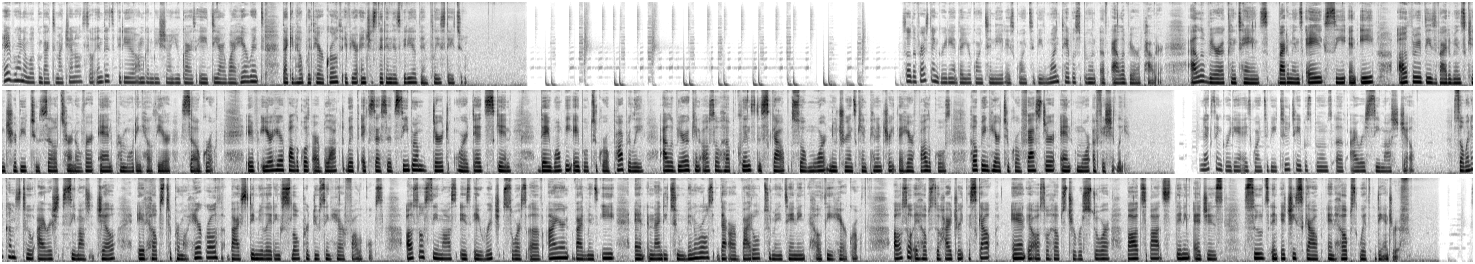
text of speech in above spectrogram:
Hey everyone and welcome back to my channel. So in this video, I'm going to be showing you guys a DIY hair rinse that can help with hair growth. If you're interested in this video, then please stay tuned. So the first ingredient that you're going to need is going to be one tablespoon of aloe vera powder. Aloe vera contains vitamins A, C, and E, all three of these vitamins contribute to cell turnover and promoting healthier cell growth. If your hair follicles are blocked with excessive sebum, dirt, or dead skin, they won't be able to grow properly. Aloe vera can also help cleanse the scalp so more nutrients can penetrate the hair follicles, helping hair to grow faster and more efficiently. The next ingredient is going to be 2 tablespoons of Irish sea moss gel. So when it comes to Irish sea moss gel, it helps to promote hair growth by stimulating slow producing hair follicles. Also, sea moss is a rich source of iron, vitamins E, and 92 minerals that are vital to maintaining healthy hair growth. Also, it helps to hydrate the scalp and it also helps to restore bald spots, thinning edges, soothes an itchy scalp, and helps with dandruff.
